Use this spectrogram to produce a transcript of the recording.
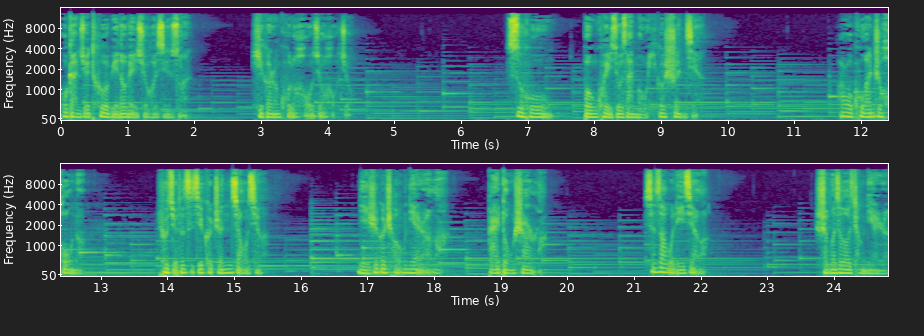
我感觉特别的委屈和心酸，一个人哭了好久好久，似乎……崩溃就在某一个瞬间，而我哭完之后呢，又觉得自己可真矫情。你是个成年人了，该懂事儿了。现在我理解了，什么叫做成年人。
